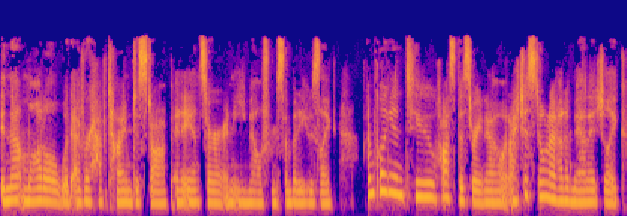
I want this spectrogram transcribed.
in that model would ever have time to stop and answer an email from somebody who's like, I'm going into hospice right now and I just don't know how to manage like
